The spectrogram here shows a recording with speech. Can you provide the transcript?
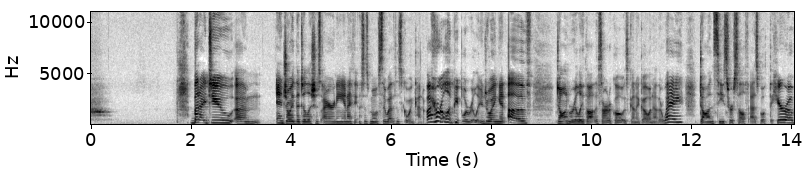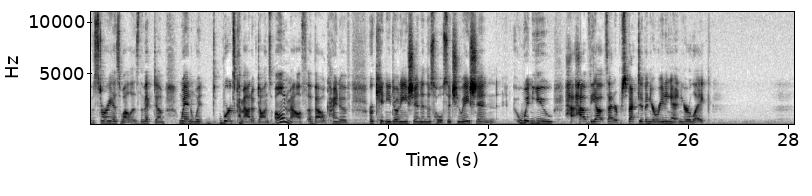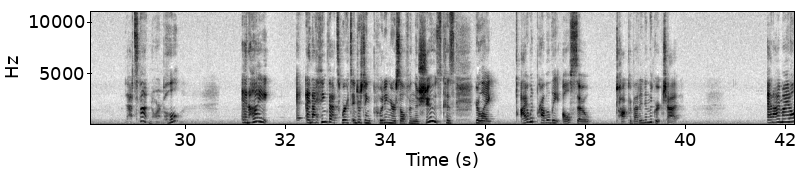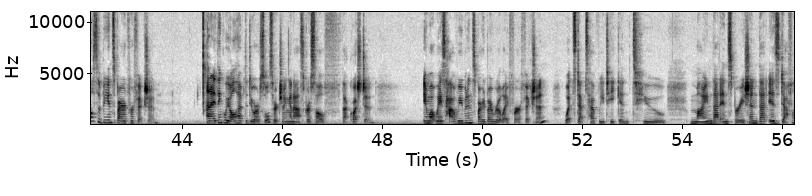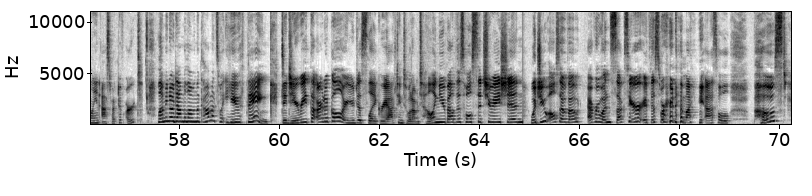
But I do um, enjoy the delicious irony and I think this is mostly why this is going kind of viral and people are really enjoying it of Dawn really thought this article was gonna go another way. Dawn sees herself as both the hero of the story as well as the victim when, when words come out of Dawn's own mouth about kind of her kidney donation and this whole situation when you ha have the outsider perspective and you're reading it and you're like that's not normal and I and I think that's where it's interesting putting yourself in the shoes because you're like I would probably also talk about it in the group chat. And I might also be inspired for fiction. And I think we all have to do our soul searching and ask ourselves that question. In what ways have we been inspired by real life for our fiction? What steps have we taken to mine that inspiration? That is definitely an aspect of art. Let me know down below in the comments what you think. Did you read the article? Are you just like reacting to what I'm telling you about this whole situation? Would you also vote everyone sucks here if this were an Am I the Asshole post?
